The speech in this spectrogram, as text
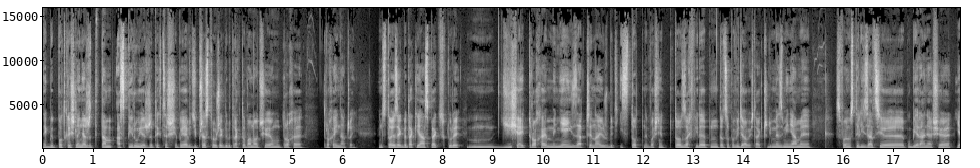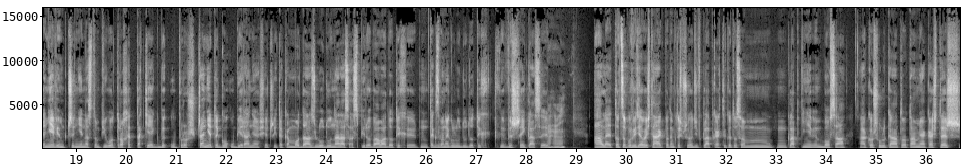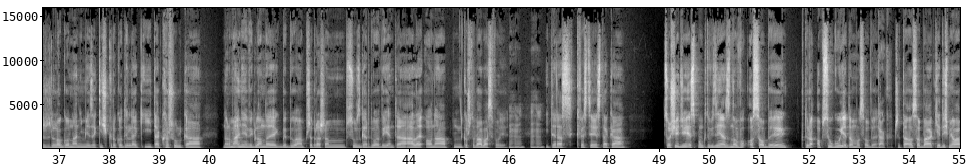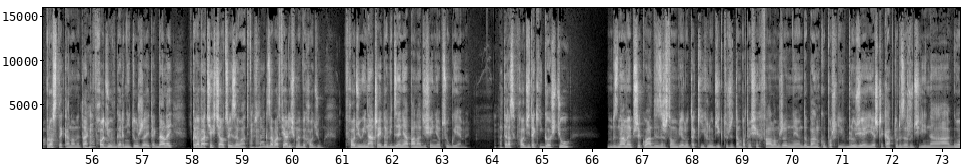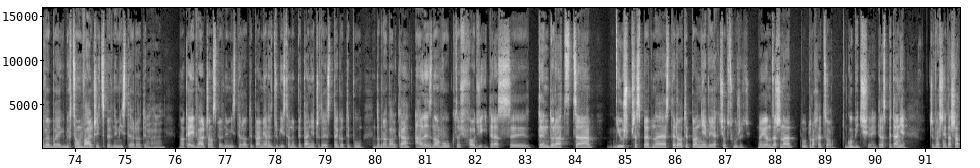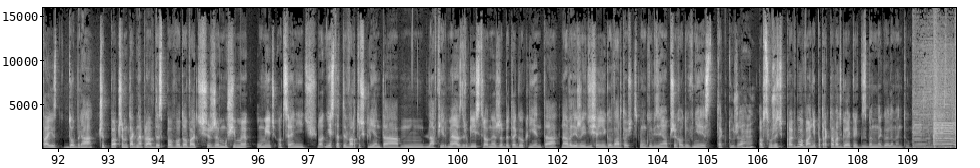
jakby podkreślenia, że ty tam aspirujesz, że ty chcesz się pojawić i przez to już jak gdyby traktowano cię trochę, trochę inaczej. Więc to jest jakby taki aspekt, który mm, dzisiaj trochę mniej zaczyna już być istotny. Właśnie to za chwilę, mm, to co powiedziałeś, tak? Czyli my zmieniamy swoją stylizację ubierania się. Ja nie wiem, czy nie nastąpiło trochę takie jakby uproszczenie tego ubierania się, czyli taka moda z ludu naraz aspirowała do tych mm, tak zwanego ludu, do tych wyższej klasy. Mhm. Ale to, co powiedziałeś, tak, potem ktoś przychodzi w klapkach, tylko to są klapki, nie wiem, bossa, a koszulka to tam jakaś też logo na nim jest jakiś krokodylek i ta koszulka normalnie wygląda jakby była, przepraszam, psu z gardła wyjęta, ale ona kosztowała swoje. Mhm, mhm. I teraz kwestia jest taka, co się dzieje z punktu widzenia znowu osoby, która obsługuje tą osobę. Tak. Czy ta osoba kiedyś miała proste kanony, tak? Mhm. Wchodził w garniturze i tak dalej, w krawacie chciał coś załatwić, mhm. tak? Załatwialiśmy, wychodził. Wchodził inaczej, do widzenia, pana dzisiaj nie obsługujemy. A teraz wchodzi taki gościu, Znamy przykłady zresztą wielu takich ludzi, którzy tam potem się chwalą, że nie wiem, do banku poszli w bluzie i jeszcze kaptur zarzucili na głowę, bo jakby chcą walczyć z pewnymi stereotypami. Mhm. No okej, okay, walczą z pewnymi stereotypami, ale z drugiej strony pytanie, czy to jest tego typu dobra walka. Ale znowu ktoś wchodzi i teraz y, ten doradca już przez pewne stereotypy on nie wie, jak cię obsłużyć. No i on zaczyna tu trochę co? Gubić się. I teraz pytanie, czy właśnie ta szata jest dobra, czy po czym tak naprawdę spowodować, że musimy umieć ocenić, no niestety, wartość klienta mm, dla firmy, a z drugiej strony, żeby tego klienta, nawet jeżeli dzisiaj jego wartość z punktu widzenia przychodów nie jest tak duża, mhm. obsłużyć prawidłowo, a nie potraktować go jako zbędnego elementu.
